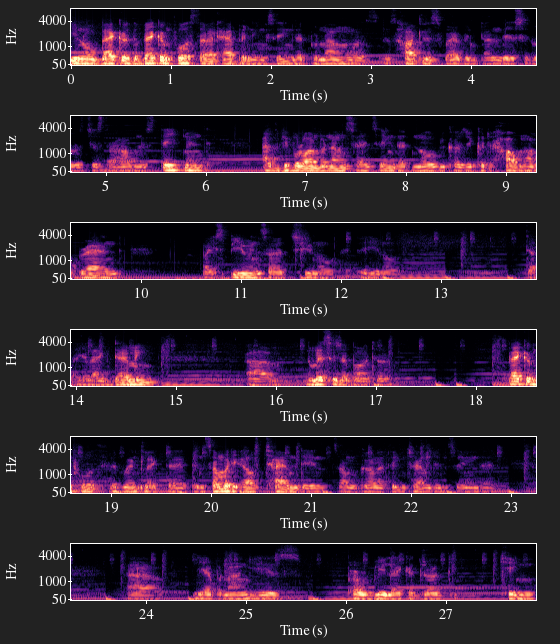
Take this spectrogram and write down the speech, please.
You know, back the back and forth started happening, saying that Bonang was is heartless for having done this. It was just a harmless statement. Other people on Bonang's side saying that no, because you could harm her brand by spewing such, you know, you know, like damning um, the message about her. Back and forth, it went like that. And somebody else chimed in, some girl I think chimed in saying that, uh, yeah, Bonang is probably like a drug king,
